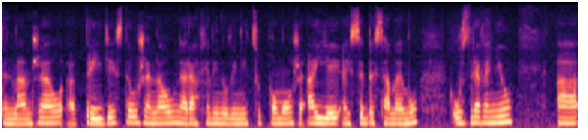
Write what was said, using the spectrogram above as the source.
ten manžel e, príde s tou ženou na Rachelinu Vinicu, pomôže aj jej, aj sebe samému k uzdraveniu. A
